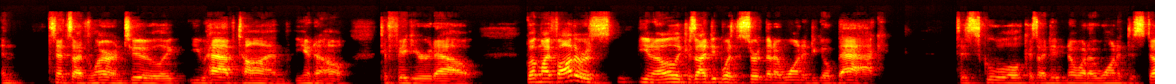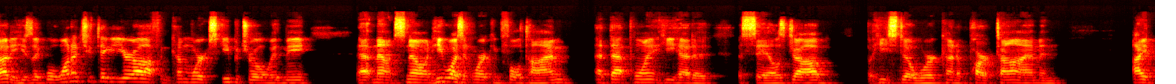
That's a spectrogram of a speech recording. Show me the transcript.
And since I've learned too, like you have time, you know, to figure it out. But my father was you know because i did, wasn't certain that i wanted to go back to school because i didn't know what i wanted to study. He's like well why don't you take a year off and come work ski patrol with me at mount snow? And he wasn't working full-time at that point. He had a, a sales job but he still worked kind of part-time. And i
